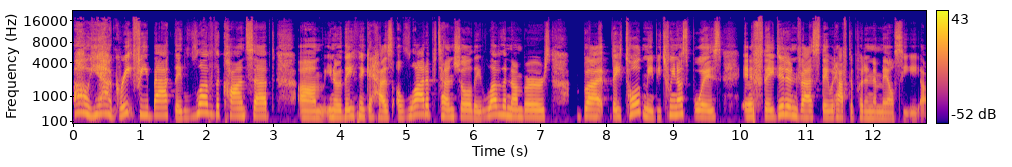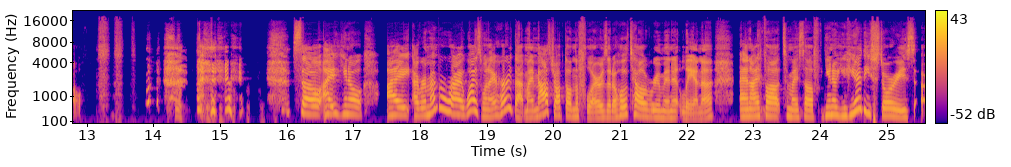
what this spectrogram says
oh, yeah, great feedback. They love the concept. Um, you know, they think it has a lot of potential. They love the numbers. But they told me between us boys, if they did invest, they would have to put in a male CEO. so I, you know, I I remember where I was when I heard that. My mouth dropped on the floor. I was at a hotel room in Atlanta, and I thought to myself, you know, you hear these stories, uh,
